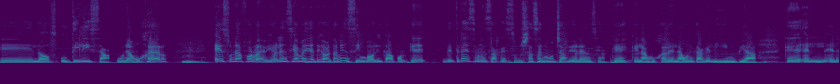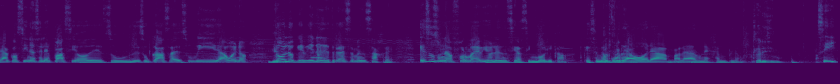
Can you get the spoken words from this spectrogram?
eh, los utiliza una mujer, Mm. es una forma de violencia mediática, pero también simbólica, porque detrás de ese mensaje subyacen muchas violencias, que es que la mujer es la única que limpia, que el- el- la cocina es el espacio de su, de su casa, de su vida, bueno, Bien. todo lo que viene detrás de ese mensaje. Eso es una forma de violencia simbólica, que se me ocurre ahora para dar un ejemplo. Clarísimo. ¿Sí?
